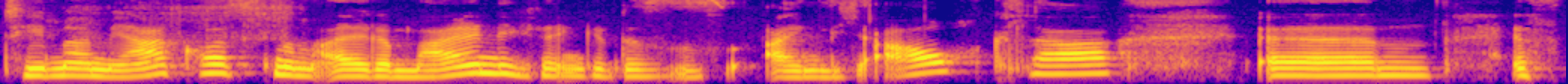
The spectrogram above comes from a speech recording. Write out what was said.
Thema Mehrkosten im Allgemeinen, ich denke, das ist eigentlich auch klar. Ähm, es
